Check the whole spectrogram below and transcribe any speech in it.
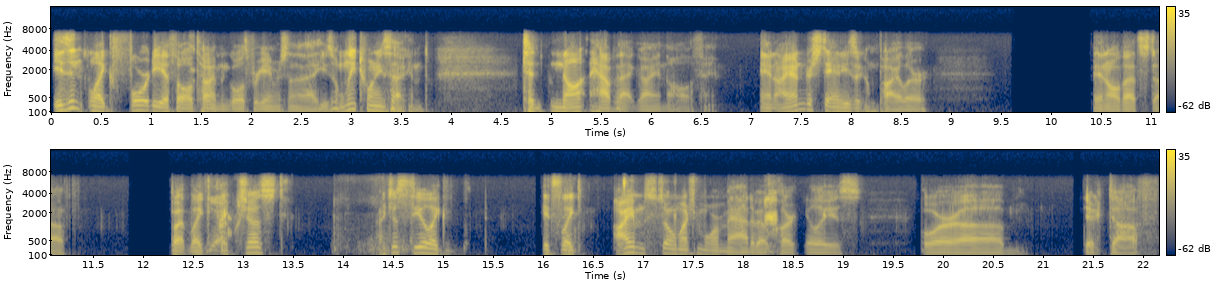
isn't like 40th all time in goals per game or something like that. He's only 22nd to not have that guy in the Hall of Fame. And I understand he's a compiler and all that stuff. But like Yeah. I just I just feel like it's like I'm so much more mad about Clark Gillies or um, Dick Duff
